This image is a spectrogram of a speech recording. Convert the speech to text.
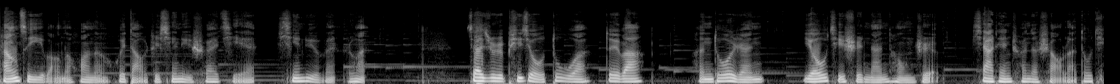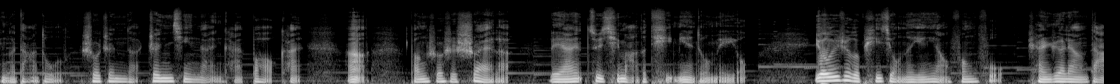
长此以往的话呢，会导致心力衰竭、心律紊乱。再就是啤酒肚啊，对吧？很多人，尤其是男同志，夏天穿的少了，都挺个大肚子。说真的，真心难看，不好看啊！甭说是帅了，连最起码的体面都没有。由于这个啤酒呢，营养丰富，产热量大，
